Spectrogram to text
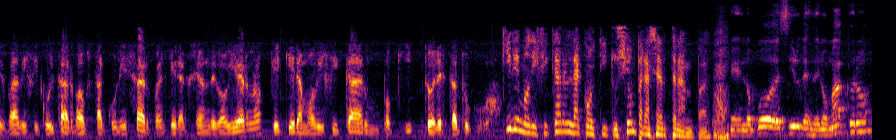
va a dificultar, va a obstaculizar cualquier acción de gobierno que quiera modificar un poquito el statu quo. Quiere modificar la constitución para hacer trampa. Eh, lo puedo decir desde lo macro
